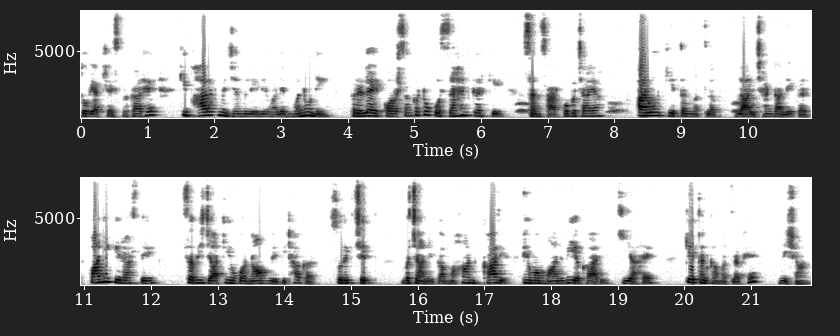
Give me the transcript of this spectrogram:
तो व्याख्या इस प्रकार है कि भारत में जन्म लेने वाले मनु ने प्रलय और संकटों को सहन करके संसार को बचाया। अरुण केतन मतलब लाल झंडा लेकर पानी के रास्ते सभी जातियों को नाव में बिठाकर सुरक्षित बचाने का महान कार्य एवं मानवीय कार्य किया है। केतन का मतलब है निशान।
